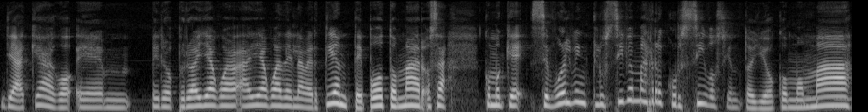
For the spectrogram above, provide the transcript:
ya, ¿qué hago? Em, pero, pero hay agua, hay agua de la vertiente, puedo tomar, o sea, como que se vuelve inclusive más recursivo, siento yo, como más,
